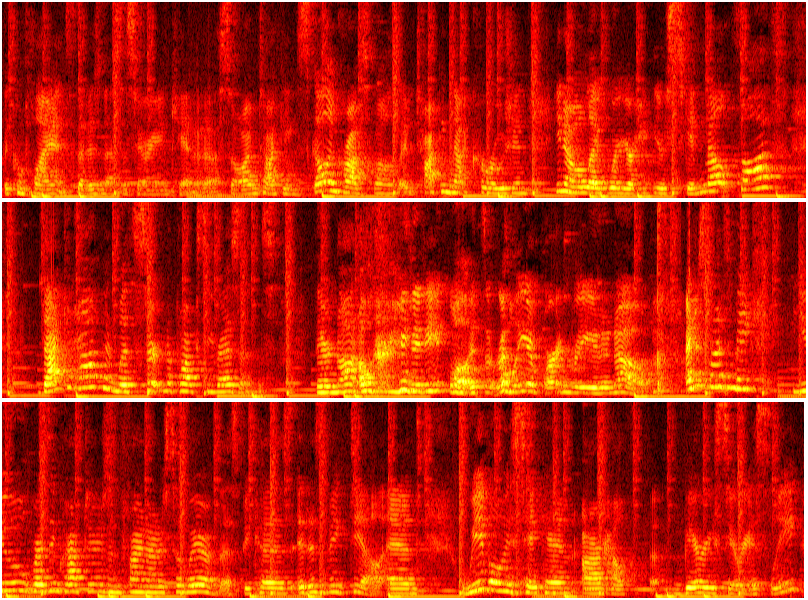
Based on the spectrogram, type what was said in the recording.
the compliance that is necessary in Canada. So I'm talking skull and crossbones, I'm talking that corrosion, you know, like where your, your skin melts off. That can happen with certain epoxy resins. They're not all created equal. It's really important for you to know. I just wanted to make you resin crafters and fine artists aware of this because it is a big deal and we've always taken our health very seriously.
